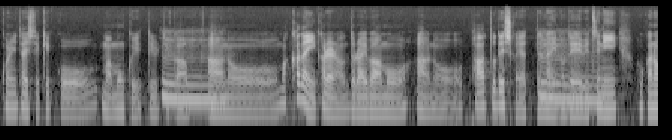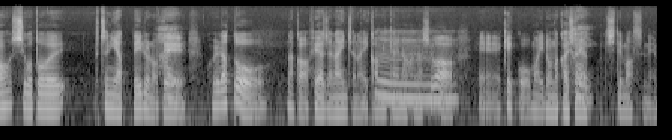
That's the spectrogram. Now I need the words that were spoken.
これに対して結構、まあ、文句言ってるというか、あのまあ、かなり彼らのドライバーもあのパートでしかやってないので、別に他の仕事を普通にやっているので、はい、これだとなんかフェアじゃないんじゃないかみたいな話は、えー、結構、まあ、いろんな会社や、はい、してますね。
